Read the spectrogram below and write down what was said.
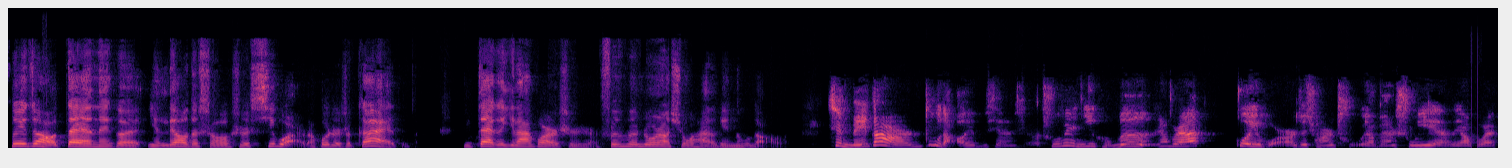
所以最好带那个饮料的时候是吸管的或者是盖子的，你带个易拉罐试试，分分钟让熊孩子给你弄倒了。这没盖儿不倒也不现实，除非你一口闷，要不然过一会儿就全是土，要不然树叶子，要不然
